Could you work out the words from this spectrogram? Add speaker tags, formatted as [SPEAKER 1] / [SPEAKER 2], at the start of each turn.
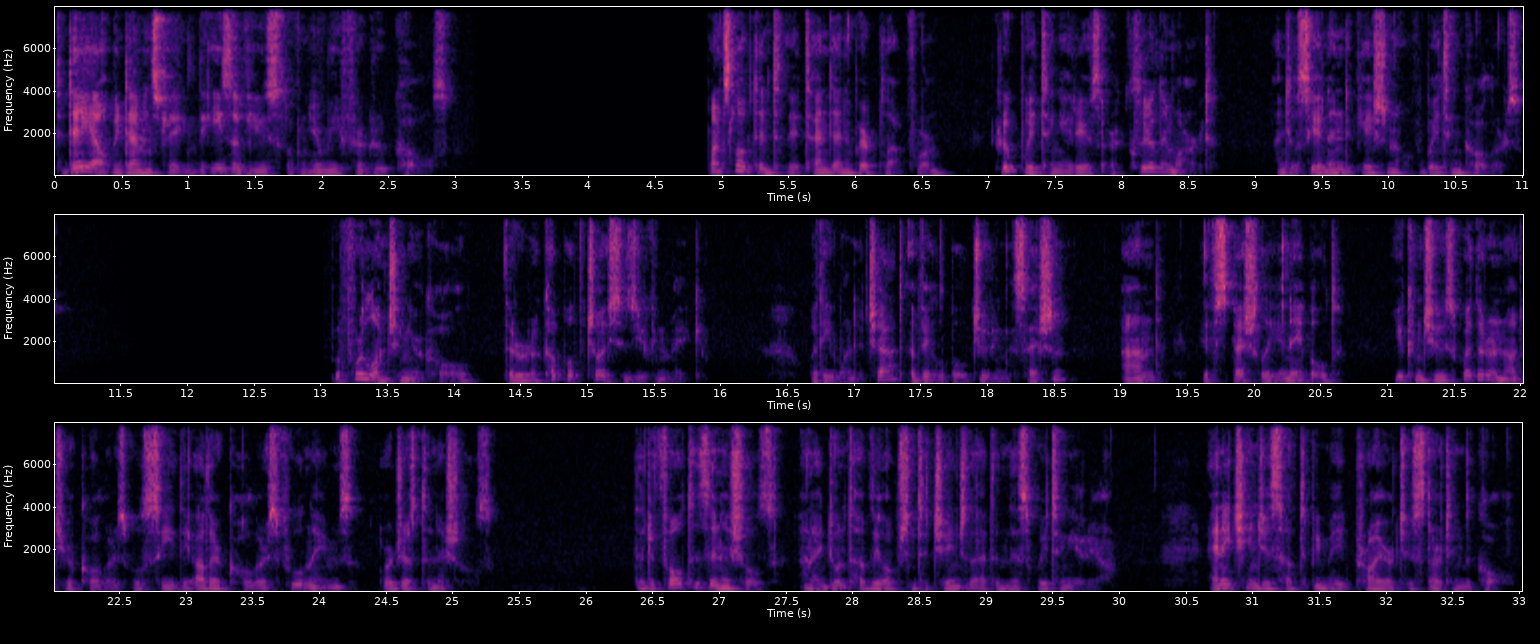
[SPEAKER 1] Today I'll be demonstrating the ease of use of NearMe for group calls. Once logged into the Attend Anywhere platform, group waiting areas are clearly marked and you'll see an indication of waiting callers. Before launching your call, there are a couple of choices you can make. Whether you want a chat available during the session, and, if specially enabled, you can choose whether or not your callers will see the other caller's full names or just initials. The default is initials, and I don't have the option to change that in this waiting area. Any changes have to be made prior to starting the call.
